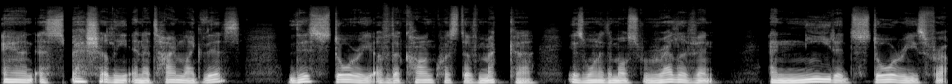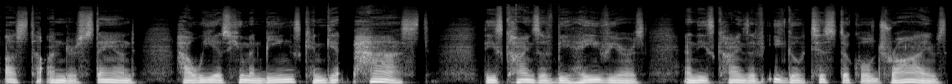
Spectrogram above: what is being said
And especially in a time like this, this story of the conquest of Mecca is one of the most relevant and needed stories for us to understand how we as human beings can get past these kinds of behaviors and these kinds of egotistical drives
